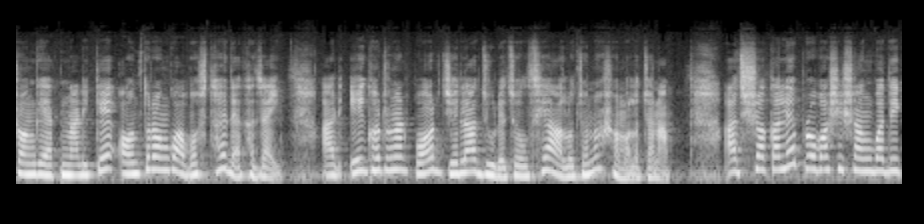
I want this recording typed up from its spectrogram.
সঙ্গে এক নারীকে অন্তরঙ্গ অবস্থায় দেখা যায়। আর এই ঘটনার পর জেলা জুড়ে চলছে আলোচনা সমালোচনা। আজ সকালে প্রবাসী সাংবাদিক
